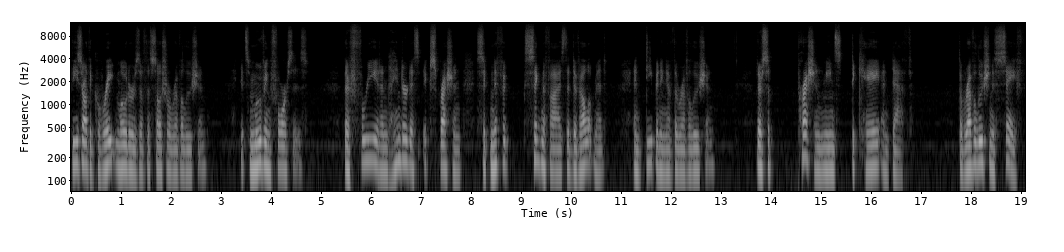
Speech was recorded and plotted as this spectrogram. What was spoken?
These are the great motors of the social revolution, its moving forces. Their free and unhindered expression signific signifies the development and deepening of the revolution. Their suppression means decay and death. The revolution is safe.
